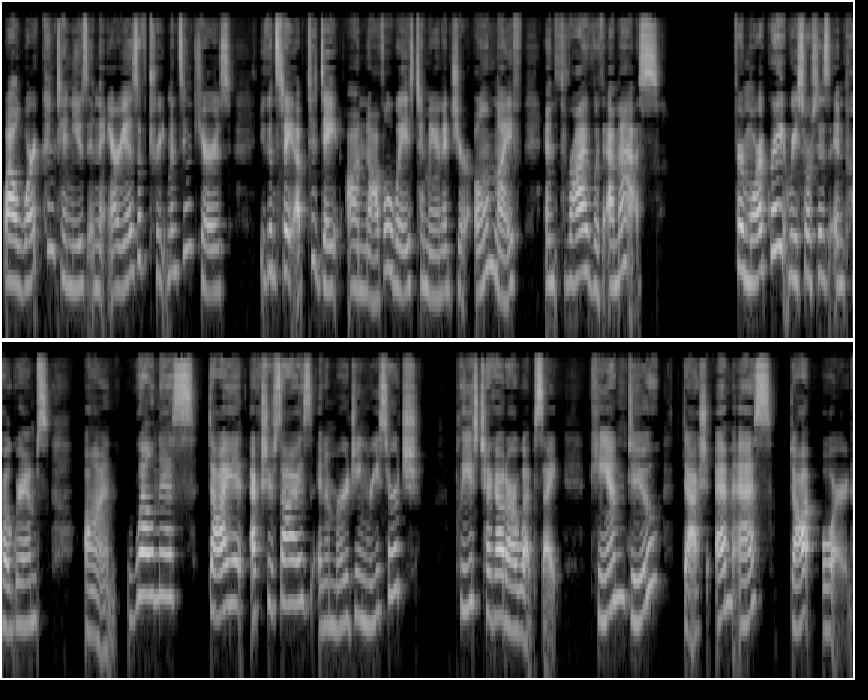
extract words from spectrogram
While work continues in the areas of treatments and cures, you can stay up to date on novel ways to manage your own life and thrive with MS. For more great resources and programs on wellness, diet, exercise, and emerging research, please check out our website, cando ms.org.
